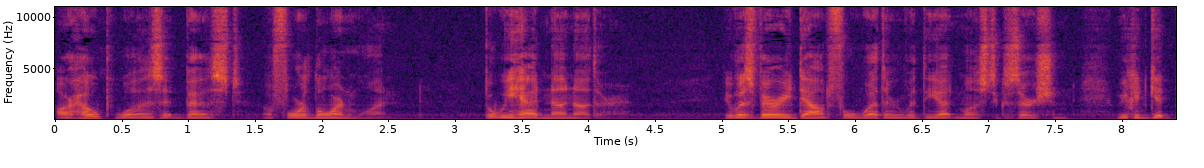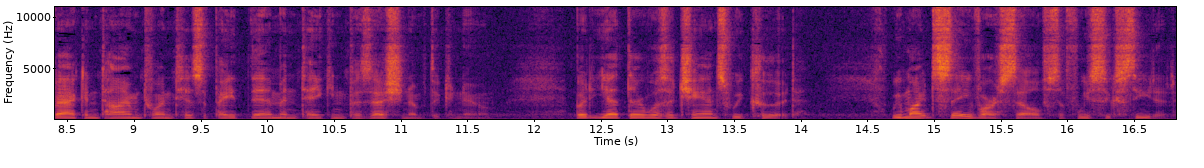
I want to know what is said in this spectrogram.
Our hope was, at best, a forlorn one, but we had none other. It was very doubtful whether, with the utmost exertion, we could get back in time to anticipate them in taking possession of the canoe, but yet there was a chance we could. We might save ourselves if we succeeded,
